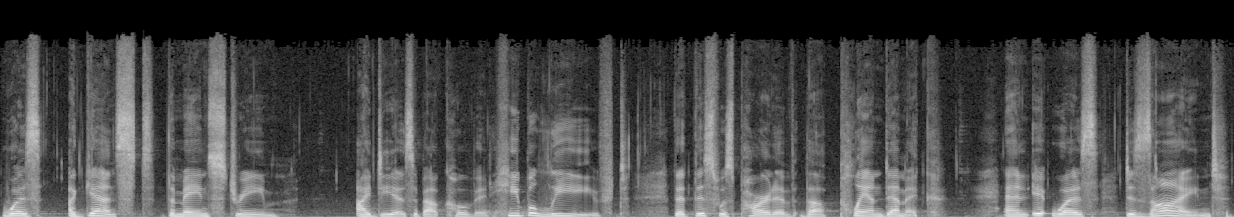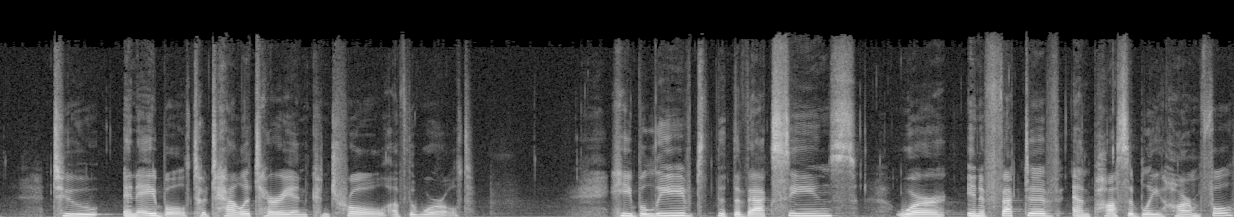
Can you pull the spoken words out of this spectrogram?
was against the mainstream ideas about COVID. He believed that this was part of the pandemic and it was designed to enable totalitarian control of the world. He believed that the vaccines were ineffective and possibly harmful,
